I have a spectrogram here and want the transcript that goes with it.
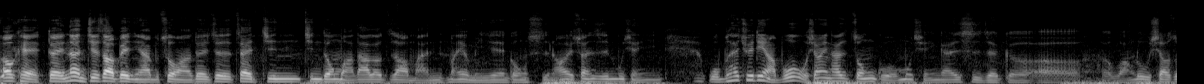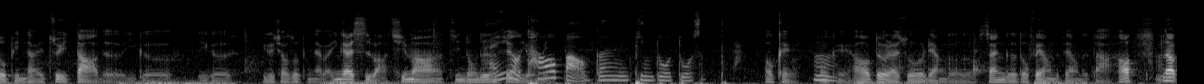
？OK，对，那你介绍背景还不错嘛？对，就是在京京东嘛，大家都知道，蛮蛮有名一间公司，然后也算是目前我不太确定啊，不过我相信它是中国目前应该是这个呃网络销售平台最大的一个一个一个销售平台吧，应该是吧？起码京东真的还有淘宝跟拼多多什么 OK，OK，然后对我来说，两个三个都非常的非常的大。好，那。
